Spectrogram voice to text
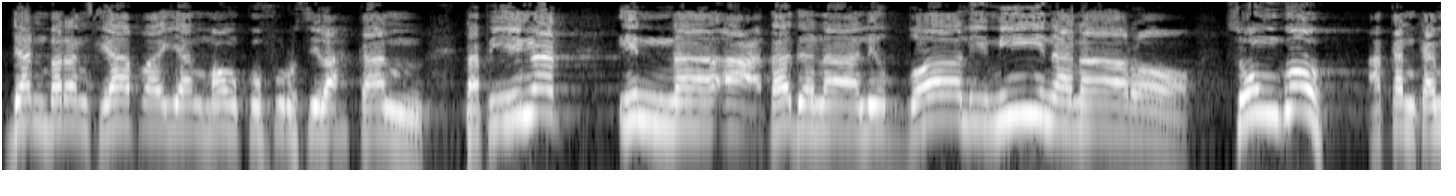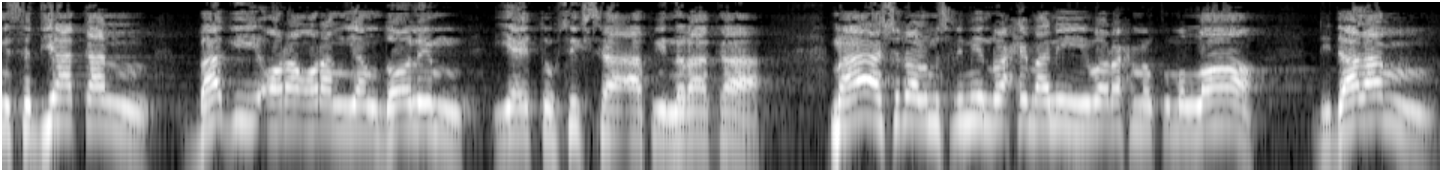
Dan barang siapa yang mau kufur silahkan. Tapi ingat إِنَّا أَعْتَدَنَا sungguh akan kami sediakan bagi orang-orang yang dolim yaitu siksa api neraka. Ma'asyiral muslimin rahimani wa rahimakumullah. Di dalam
